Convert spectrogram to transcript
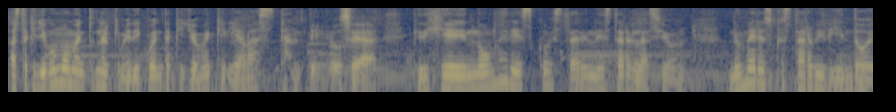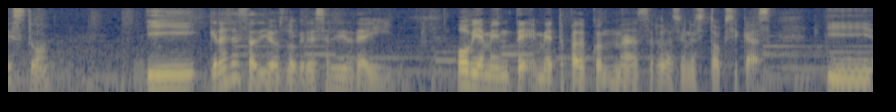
hasta que llegó un momento en el que me di cuenta que yo me quería bastante. O sea, que dije, no merezco estar en esta relación, no merezco estar viviendo esto. Y gracias a Dios logré salir de ahí. Obviamente me he topado con más relaciones tóxicas. Y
